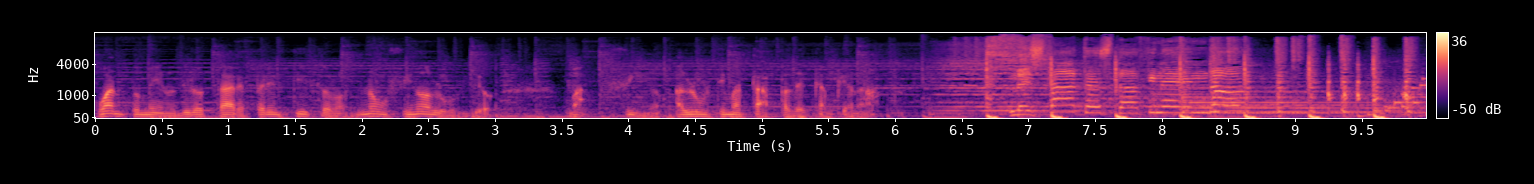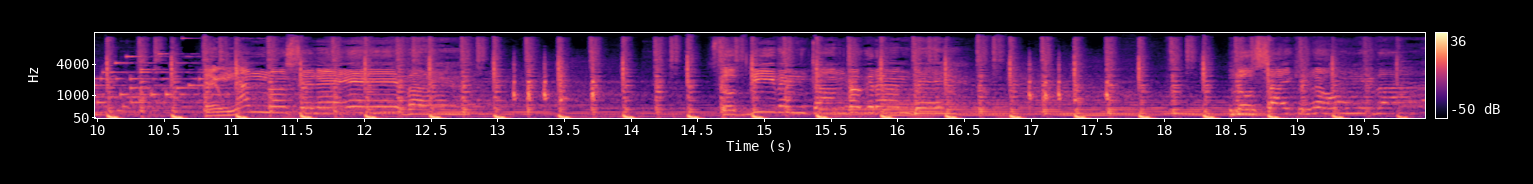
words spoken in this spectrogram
quantomeno di lottare per il titolo non fino a luglio, ma fino all'ultima tappa del campionato. L'estate sta finendo e un anno se ne va. Sto diventando grande, lo sai che non mi va.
